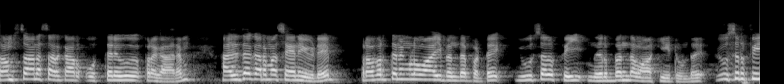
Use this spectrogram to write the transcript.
സംസ്ഥാന സർക്കാർ ഉത്തരവ് പ്രകാരം ഹരിതകർമ്മസേനയുടെ പ്രവർത്തനങ്ങളുമായി ബന്ധപ്പെട്ട് യൂസർ ഫീ നിർബന്ധമാക്കിയിട്ടുണ്ട്. യൂസർ ഫീ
